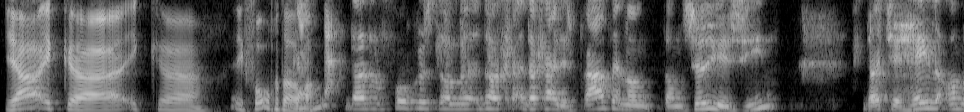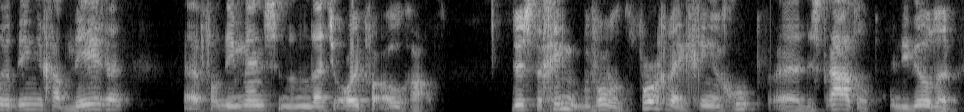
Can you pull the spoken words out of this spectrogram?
Ja, ik, uh, ik, uh, ik volg het allemaal. Ja, nou, dan, vervolgens dan, dan, dan, ga, dan, ga, je dus praten en dan, dan zul je zien dat je hele andere dingen gaat leren uh, van die mensen dan dat je ooit voor ogen had. Dus er ging bijvoorbeeld, vorige week ging een groep de straat op en die wilde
